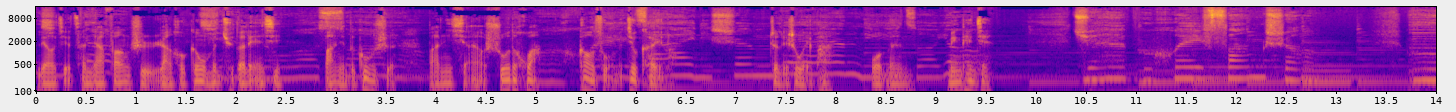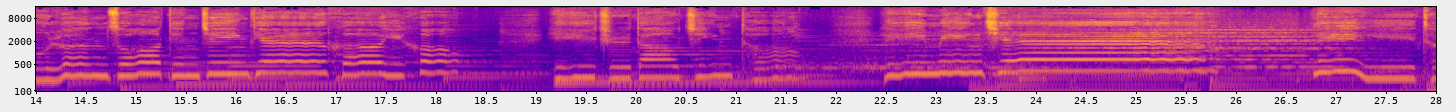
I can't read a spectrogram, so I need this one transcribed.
了解参加方式，然后跟我们取得联系，把你的故事，把你想要说的话告诉我们就可以了。这里是尾巴，我们明天见。绝不会放手，无论昨天、今天和以后，一直到尽头，黎明前。头，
